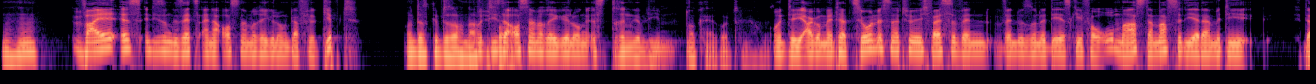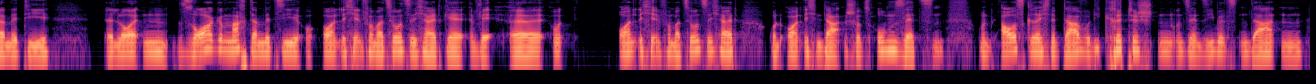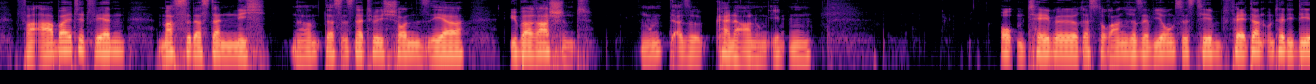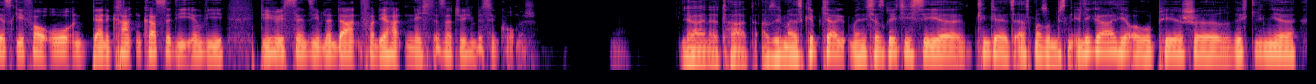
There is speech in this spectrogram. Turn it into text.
mhm. weil es in diesem Gesetz eine Ausnahmeregelung dafür gibt. Und das gibt es auch nach Und diese. Ausnahmeregelung ist drin geblieben. Okay, gut. Und die Argumentation ist natürlich, weißt du, wenn, wenn du so eine DSGVO machst, dann machst du die ja damit die damit die äh, Leuten Sorge macht, damit sie ordentliche Informationssicherheit äh, ordentliche Informationssicherheit und ordentlichen Datenschutz umsetzen. Und ausgerechnet da, wo die kritischsten und sensibelsten Daten verarbeitet werden, machst du das dann nicht. Ne? Das ist natürlich schon sehr überraschend. Ne? Also keine Ahnung, irgendein Open Table Restaurant-Reservierungssystem fällt dann unter die DSGVO und deine Krankenkasse, die irgendwie die höchst sensiblen Daten von dir hat, nicht. Das ist natürlich ein bisschen komisch. Ja, in der Tat. Also ich meine, es gibt ja, wenn ich das richtig sehe, klingt ja jetzt erstmal so ein bisschen illegal, hier europäische Richtlinie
